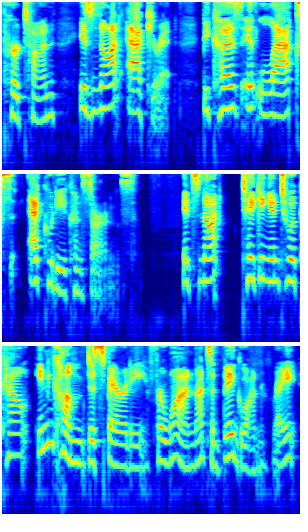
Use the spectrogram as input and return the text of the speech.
per ton, is not accurate because it lacks equity concerns. It's not taking into account income disparity, for one. That's a big one, right?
